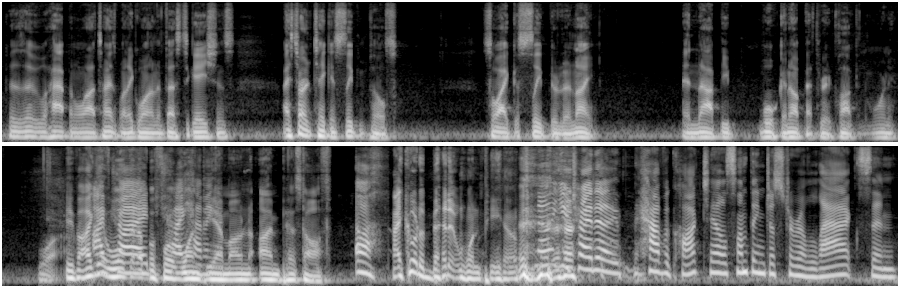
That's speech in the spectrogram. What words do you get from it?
because it will happen a lot of times when I go on investigations. I started taking sleeping pills so I could sleep through the night and not be woken up at three o'clock in the morning. If I get I've woken tried- up before 1 p.m., I'm, I'm pissed off. I go to bed at 1 p.m. no, you try to have a cocktail, something just to relax, and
